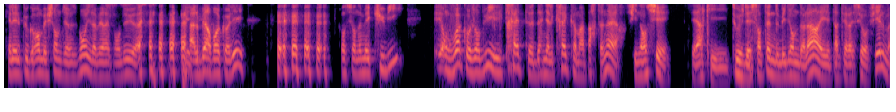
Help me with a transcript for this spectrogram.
quel est le plus grand méchant de James Bond, il avait répondu euh, Albert Broccoli, qu'on surnommait Cuby. Et on voit qu'aujourd'hui, il traite Daniel Craig comme un partenaire financier. C'est-à-dire qu'il touche des centaines de millions de dollars et il est intéressé au film.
